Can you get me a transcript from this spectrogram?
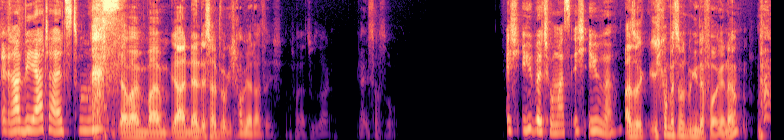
Rabiater als Thomas. Ja, beim, beim, ja, Nell ist halt wirklich rabiat als ich. Muss man dazu sagen. Ja, ist doch so. Ich übe, Thomas, ich übe. Also, ich komme jetzt zum Beginn der Folge, ne?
